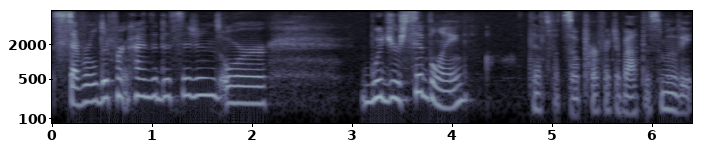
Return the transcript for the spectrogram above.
several different kinds of decisions or would your sibling that's what's so perfect about this movie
